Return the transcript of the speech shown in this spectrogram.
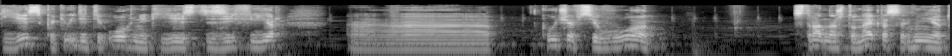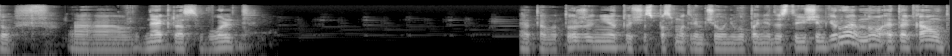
Есть, как видите, Огник, есть Зефир, а, куча всего. Странно, что Некроса нету. А, Некрос, Вольт. Этого тоже нету. Сейчас посмотрим, что у него по недостающим героям. Но это аккаунт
